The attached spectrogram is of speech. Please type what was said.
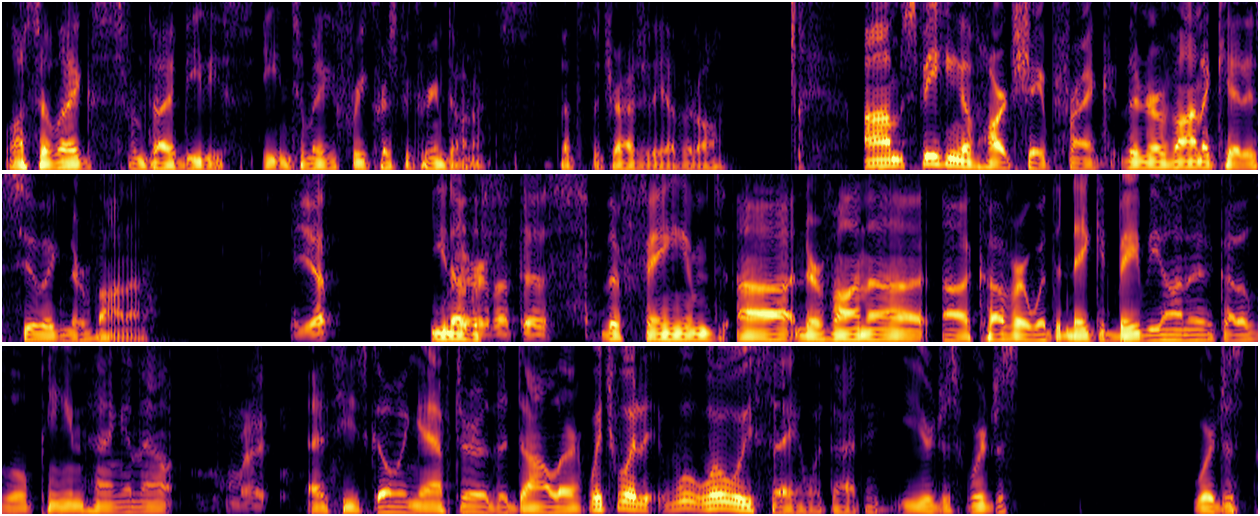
Lost her legs from diabetes, eating too many free Krispy Kreme donuts. That's the tragedy of it all. Um, speaking of heart shaped, Frank, the Nirvana kid is suing Nirvana. Yep. You know I heard the, about this. the famed uh, Nirvana uh, cover with the naked baby on it. Got his little peen hanging out Right. as he's going after the dollar. Which would what, what were we saying with that? You're just we're just we're just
